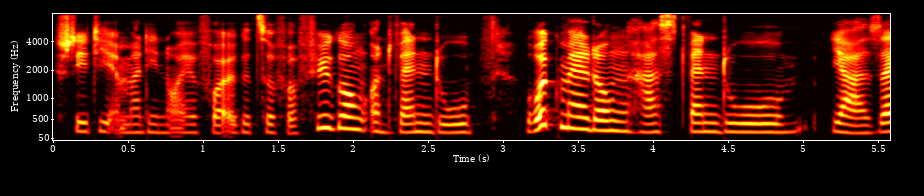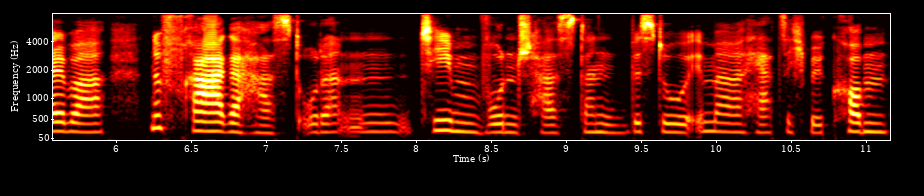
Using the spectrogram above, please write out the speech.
steht hier immer die neue Folge zur Verfügung. Und wenn du Rückmeldungen hast, wenn du ja selber eine Frage hast oder einen Themenwunsch hast, dann bist du immer herzlich willkommen,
